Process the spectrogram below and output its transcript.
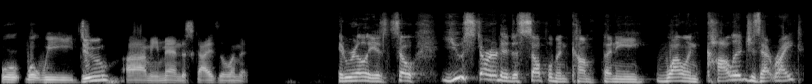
what we do i mean man the sky's the limit. It really is. So you started a supplement company while in college is that right?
